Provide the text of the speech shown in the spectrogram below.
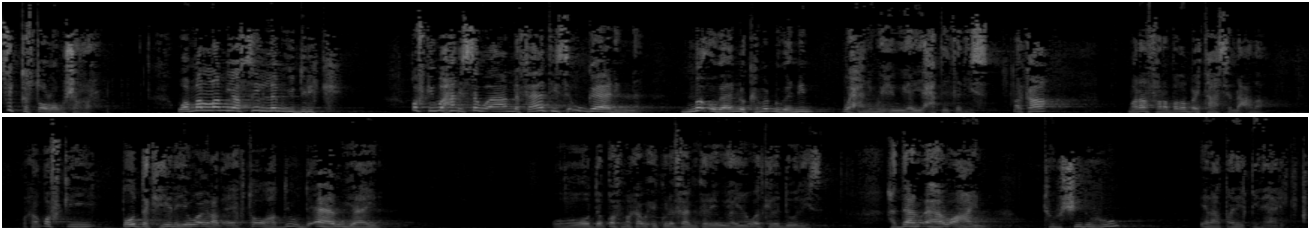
Si kastoo loogu sharaxo waman lam yasil lam yudrik. Qofkii waxaan isagu aan lafahantiisa u gaadhinna ma ogaano kama dhuganin waxaani wixii uu yahay xaqiiqadiisa. Marka marar fara badan bay taasi dhacdaa. Marka qofkii dooda keenaya waa inaad eegto oo haddii uu de ahal u yahayna oo de qof markaa wixii kula fahmi karaya u yahayna waad kala doodaysa. Haddaanu ahal u ahayn turshiduhu ilaa ariiqi dalik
